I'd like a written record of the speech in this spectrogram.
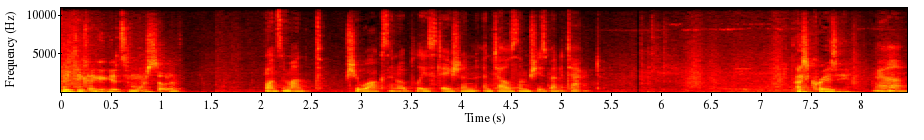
You think I could get some more soda? Once a month, she walks into a police station and tells them she's been attacked. That's crazy. Yeah.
